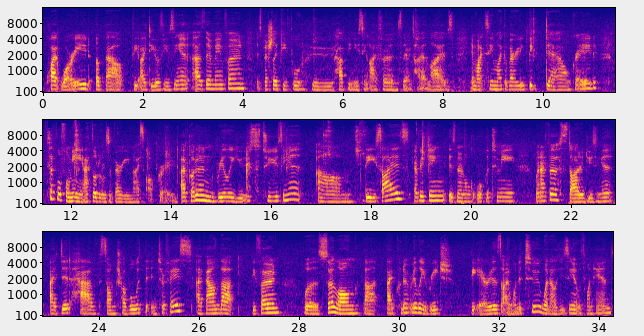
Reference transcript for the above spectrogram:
quite worried about the idea of using it as their main phone, especially people who have been using iPhones their entire lives. It might seem like a very big downgrade, except for for me, I thought it was a very nice upgrade. I've gotten really used to using it. Um, the size, everything is no longer awkward to me. When I first started using it, I did have some trouble with the interface. I found that the phone was so long that I couldn't really reach the areas that I wanted to when I was using it with one hand.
